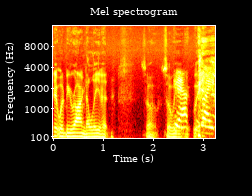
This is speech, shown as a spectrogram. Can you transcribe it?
it would be wrong to leave it. So so we, Yeah, we right.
